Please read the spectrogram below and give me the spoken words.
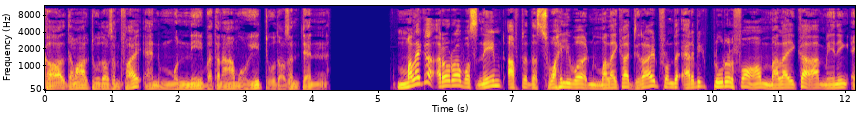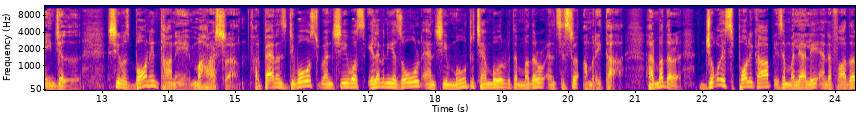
काल Damal 2005 and Munni Badnaam Hui 2010 Malaika Arora was named after the Swahili word Malaika, derived from the Arabic plural form Malaika, meaning angel. She was born in Thane, Maharashtra. Her parents divorced when she was 11 years old and she moved to Chembur with her mother and sister Amrita. Her mother, Joyce Polycarp, is a Malayali and her father,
